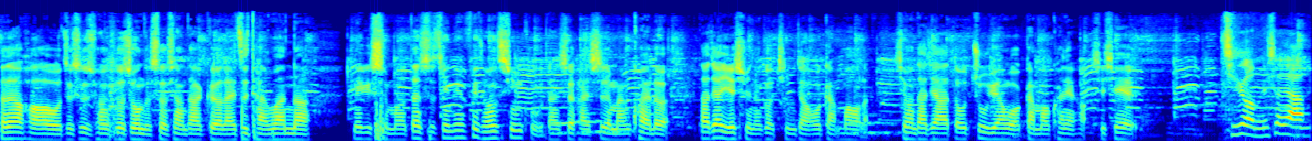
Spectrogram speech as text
大家好，我就是传说中的摄像大哥，来自台湾呢。那个什么，但是今天非常辛苦，但是还是蛮快乐。大家也许能够听到我感冒了，希望大家都祝愿我感冒快点好，谢谢。其实我们摄像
